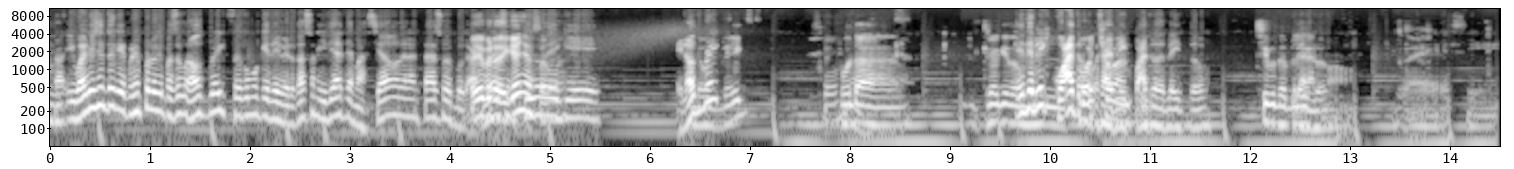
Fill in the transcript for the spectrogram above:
No, igual yo siento que, por ejemplo, lo que pasó con Outbreak fue como que de verdad son ideas demasiado adelantadas a su época. Oye, pero ¿de qué año son, de que... ¿El El Outbreak? Sí. puta, creo que Es de Play 4, o sea, de 2008 Play antes. 4, de Play 2. Sí, pues de Play Puta, 2. no. Pues, sí.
